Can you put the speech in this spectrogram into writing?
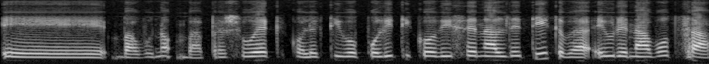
e, ba, bueno, ba, presuek kolektibo politiko dizen aldetik ba, euren abotza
